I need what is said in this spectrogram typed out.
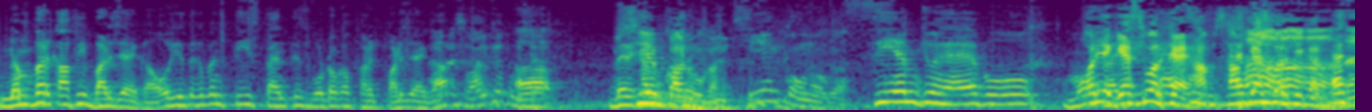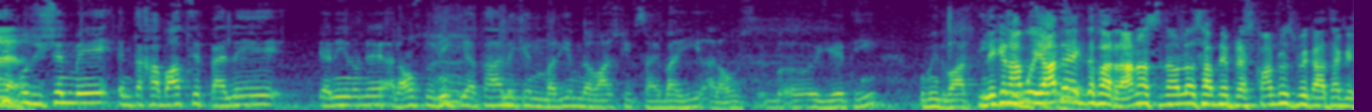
नंबर काफ़ी बढ़ जाएगा और ये तकरीबन तीस पैंतीस वोटों का फ़र्क पड़ जाएगा। सवाल क्या पूछा? सीएम कौन होगा? सीएम कौन होगा? सीएम जो है वो और ये गैस वर्क है, हम सब ऐसी- guesswork ही कर रहे हैं। ऐसी पोजीशन में इंतखाबात से पहले यानी इन्होंने अनाउंस तो नहीं किया था लेकिन मरियम नवाज़ शरीफ साहिबा ही अनाउंस ये थी। उम्मीदवार थी। लेकिन आपको याद है एक दफ़ा राना सनाउल्ला साहब ने प्रेस कॉन्फ्रेंस में कहा था कि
